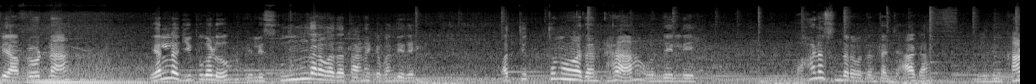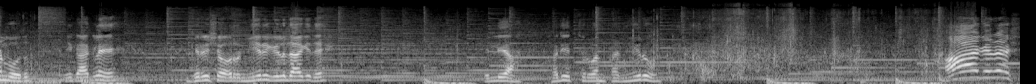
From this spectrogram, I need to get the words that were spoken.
ಉಡುಪಿ ಆಫ್ ರೋಡ್ನ ಎಲ್ಲ ಜೀಪುಗಳು ಇಲ್ಲಿ ಸುಂದರವಾದ ತಾಣಕ್ಕೆ ಬಂದಿದೆ. ಅತ್ಯುತ್ತಮವಾದಂತಹ ಒಂದು ಇಲ್ಲಿ ಬಹಳ ಸುಂದರವಾದಂಥ ಜಾಗ ಇಲ್ಲಿ ನೀವು ಕಾಣ್ಬೋದು. ಈಗಾಗಲೇ ಗಿರೀಶ್ ಅವರು ನೀರಿಗೆ ಇಳಿದಾಗಿದೆ. ಇಲ್ಲಿಯ ಹರಿಯುತ್ತಿರುವಂಥ ನೀರು. ಆ ಗಣೇಶ್!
